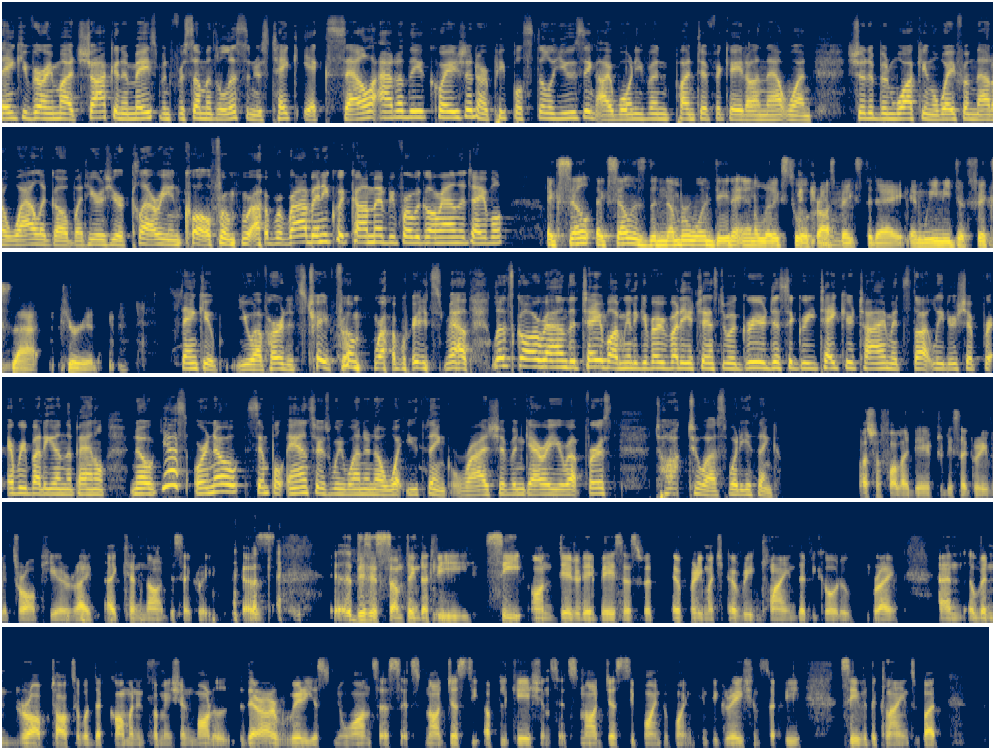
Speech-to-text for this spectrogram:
Thank you very much. Shock and amazement for some of the listeners. Take Excel out of the equation. Are people still using? I won't even pontificate on that one. Should have been walking away from that a while ago, but here's your clarion call from Rob. Rob, any quick comment before we go around the table? Excel Excel is the number one data analytics tool across banks today, and we need to fix that. Period. Thank you. You have heard it straight from Rob Ried's mouth. Let's go around the table. I'm going to give everybody a chance to agree or disagree. Take your time. It's thought leadership for everybody on the panel. No, yes or no. Simple answers. We want to know what you think. Raj, Shivangari, you're up first. Talk to us. What do you think? First of all, I dare to disagree with Rob here, right? I cannot disagree because uh, this is something that we see on day-to-day basis with pretty much every client that we go to, right? And when Rob talks about that common information model, there are various nuances. It's not just the applications, it's not just the point-to-point integrations that we see with the clients, but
